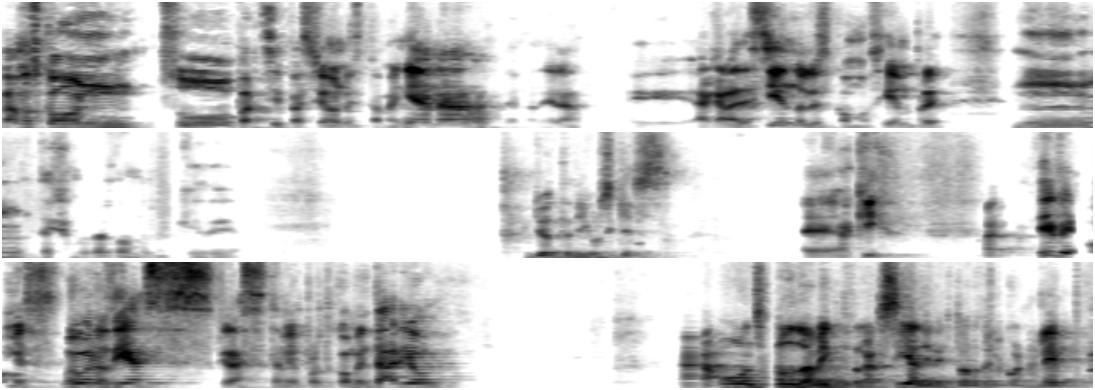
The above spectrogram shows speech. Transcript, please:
vamos con su participación esta mañana, de manera eh, agradeciéndoles como siempre. Mm, déjame ver dónde me quedé. Yo te digo si quieres. aquí. Silvia Gómez, muy buenos días. Gracias también por tu comentario. Ah, un saludo a Víctor García, director del CONALEP.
